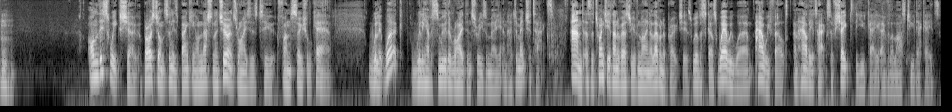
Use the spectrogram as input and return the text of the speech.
Mm-hmm. On this week's show, Boris Johnson is banking on national insurance rises to fund social care. Will it work? Will he have a smoother ride than Theresa May and her dementia tax? And as the 20th anniversary of 9 11 approaches, we'll discuss where we were, how we felt, and how the attacks have shaped the UK over the last two decades.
